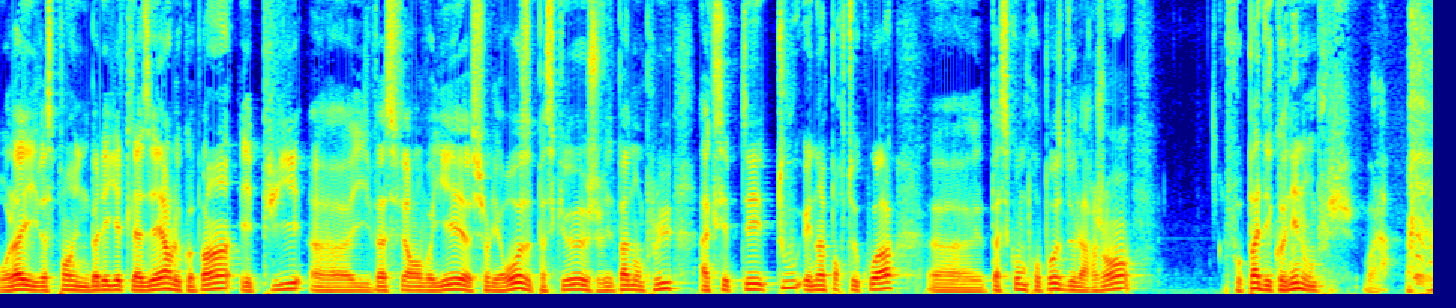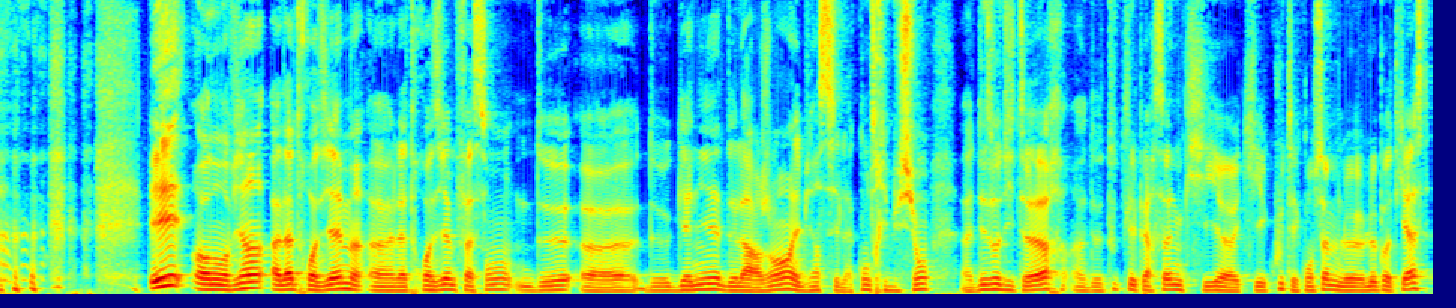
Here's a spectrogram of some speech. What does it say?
bon là, il va se prendre une balayette laser, le copain, et puis il va se faire envoyer sur les roses parce que je vais pas non plus accepter tout et n'importe quoi parce qu'on me propose de l'argent. Faut pas déconner non plus. Voilà. Et on en vient à la troisième, euh, la troisième façon de, euh, de gagner de l'argent, et eh bien c'est la contribution euh, des auditeurs, de toutes les personnes qui, qui écoutent et consomment le, podcast.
